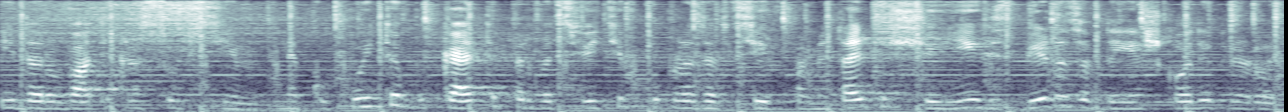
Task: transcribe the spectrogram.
і дарувати красу всім. Не купуйте букети первоцвітів у продавців. Пам'ятайте, що їх збір завдає шкоди природі.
